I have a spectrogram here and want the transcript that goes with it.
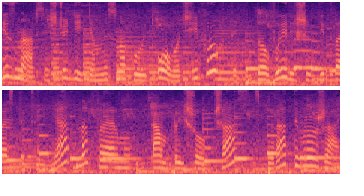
дізнався, що дітям не смакують овочі і фрукти, то вирішив відвести двійнят на ферму. Там прийшов час збирати врожай.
